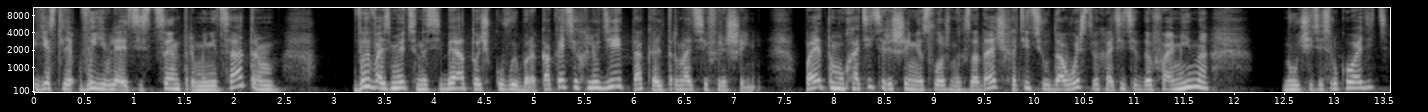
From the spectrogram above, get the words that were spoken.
если вы являетесь центром, инициатором, вы возьмете на себя точку выбора как этих людей, так и альтернатив решений. Поэтому хотите решения сложных задач, хотите удовольствия, хотите дофамина, научитесь руководить.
